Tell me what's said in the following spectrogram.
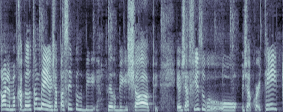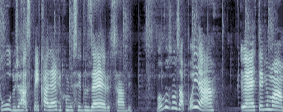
Olha, meu cabelo também, eu já passei pelo Big, pelo Big Shop, eu já fiz o, o Já cortei tudo, já raspei careca, comecei do zero, sabe? Vamos nos apoiar. É, teve uma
